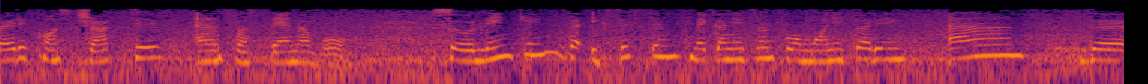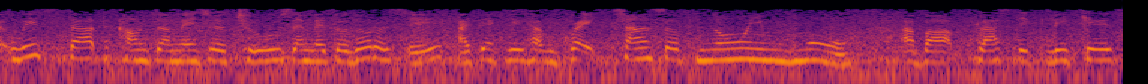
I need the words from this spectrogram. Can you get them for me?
very constructive and sustainable. So linking the existing mechanism for monitoring and the, with that countermeasure tools and methodology, I think we have great chance of knowing more about plastic leakage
